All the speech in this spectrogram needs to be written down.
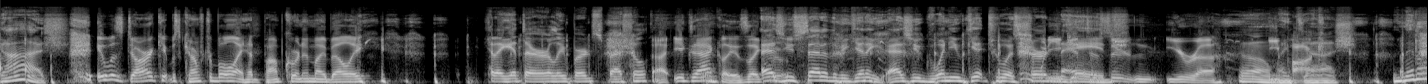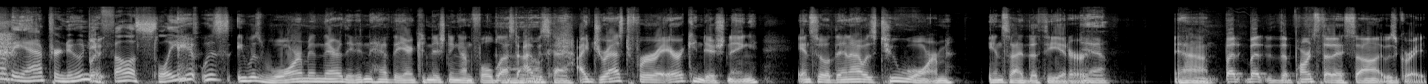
gosh! It was dark. It was comfortable. I had popcorn in my belly. Can I get the early bird special? Uh, exactly. It's like As you said in the beginning, as you when you get to a when certain you get to a certain era, oh my epoch. gosh, middle of the afternoon, you fell asleep. It was it was warm in there. They didn't have the air conditioning on full blast. I was Oh, okay. I dressed for air conditioning, and so then I was too warm inside the theater. yeah, yeah. But but the parts that I saw, it was great.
